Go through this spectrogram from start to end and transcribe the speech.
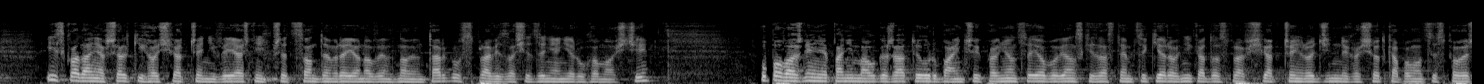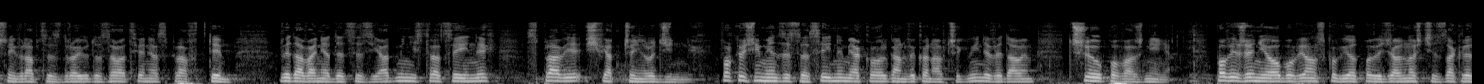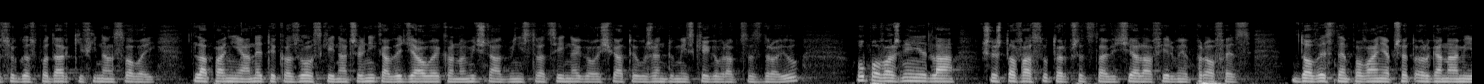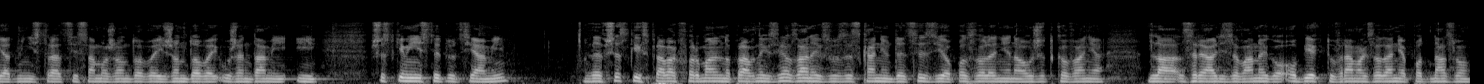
i składania wszelkich oświadczeń i wyjaśnień przed Sądem Rejonowym w Nowym Targu w sprawie zasiedzenia nieruchomości. Upoważnienie pani Małgorzaty Urbańczyk, pełniącej obowiązki zastępcy kierownika do spraw świadczeń rodzinnych Ośrodka Pomocy Społecznej w Rabce Zdroju do załatwiania spraw, w tym wydawania decyzji administracyjnych w sprawie świadczeń rodzinnych. W okresie międzysesyjnym jako organ wykonawczy gminy wydałem trzy upoważnienia. Powierzenie obowiązków i odpowiedzialności z zakresu gospodarki finansowej dla pani Anety Kozłowskiej, naczelnika Wydziału Ekonomiczno-Administracyjnego Oświaty Urzędu Miejskiego w Rabce Zdroju. Upoważnienie dla Krzysztofa Sutor, przedstawiciela firmy Profes do występowania przed organami administracji samorządowej, rządowej, urzędami i wszystkimi instytucjami we wszystkich sprawach formalno-prawnych związanych z uzyskaniem decyzji o pozwolenie na użytkowania dla zrealizowanego obiektu w ramach zadania pod nazwą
